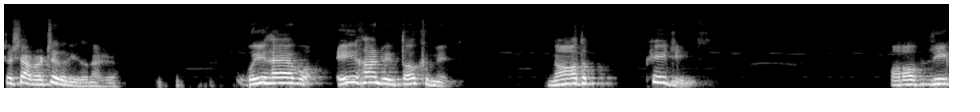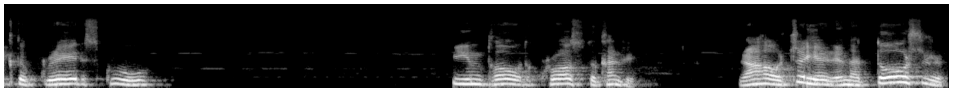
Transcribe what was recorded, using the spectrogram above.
这下边这个里头呢是，We have eight hundred documents, not pages, of leaked grade school. Being told across the country，然后这些人呢都是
